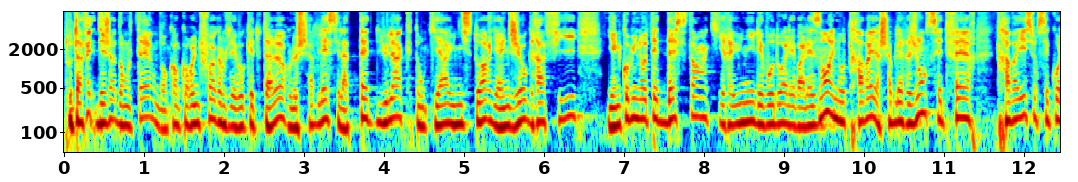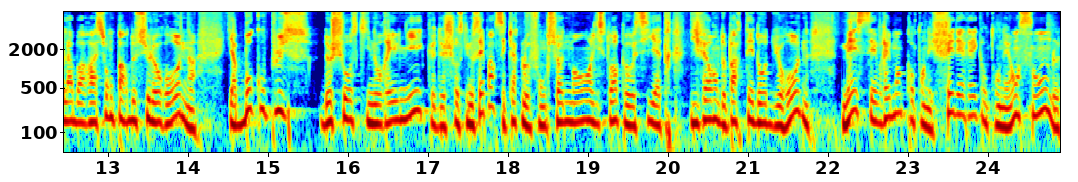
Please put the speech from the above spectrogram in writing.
Tout à fait. Déjà dans le terme, donc encore une fois, comme je l'évoquais tout à l'heure, le Chablais, c'est la tête du lac. Donc il y a une histoire, il y a une géographie, il y a une communauté de destin qui réunit les Vaudois et les Valaisans. Et notre travail à Chablais Région, c'est de faire travailler sur ces collaborations par-dessus le Rhône. Il y a beaucoup plus de choses qui nous réunissent que de choses qui nous séparent. C'est clair que le fonctionnement, l'histoire peut aussi être différent de part et d'autre du Rhône. Mais c'est vraiment quand on est fédéré, quand on est ensemble,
